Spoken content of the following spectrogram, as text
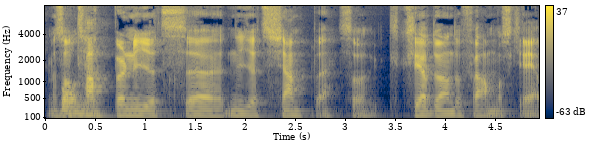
Men som tapper nyhets, uh, nyhetskämpe, så klev du ändå fram och skrev.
